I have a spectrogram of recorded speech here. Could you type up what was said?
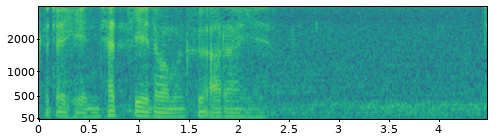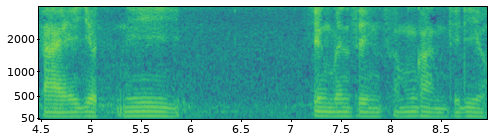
ก็จะเห็นชัดเจนว่ามันคืออะไร ใจหยุดนี้จึงเป็นสิ่งสำคัญทีเดียว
